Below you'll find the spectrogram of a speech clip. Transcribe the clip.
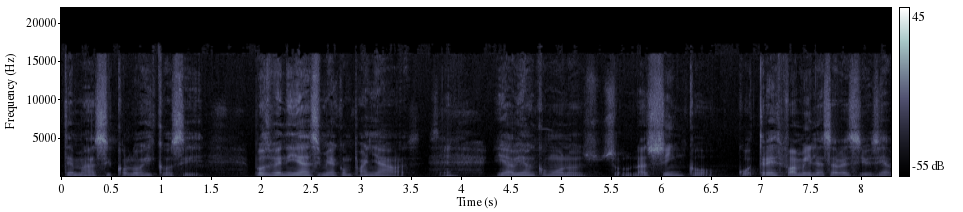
temas psicológicos y vos venías y me acompañabas. sí. Y habían como unos, son unas cinco, tres familias a veces. Y yo decía,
